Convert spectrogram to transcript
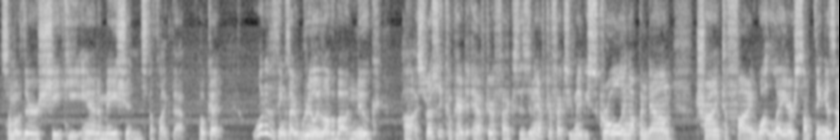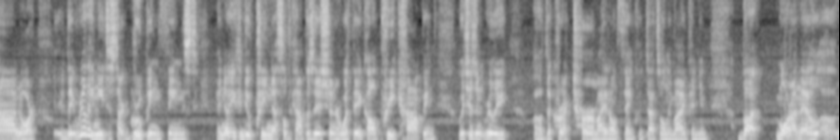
some of their shaky animation and stuff like that. Okay? One of the things I really love about Nuke uh, especially compared to After Effects, is in After Effects you may be scrolling up and down trying to find what layer something is on, or they really need to start grouping things. I know you can do pre-nestled composition or what they call pre-comping, which isn't really uh, the correct term, I don't think, but that's only my opinion. But more on that uh,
